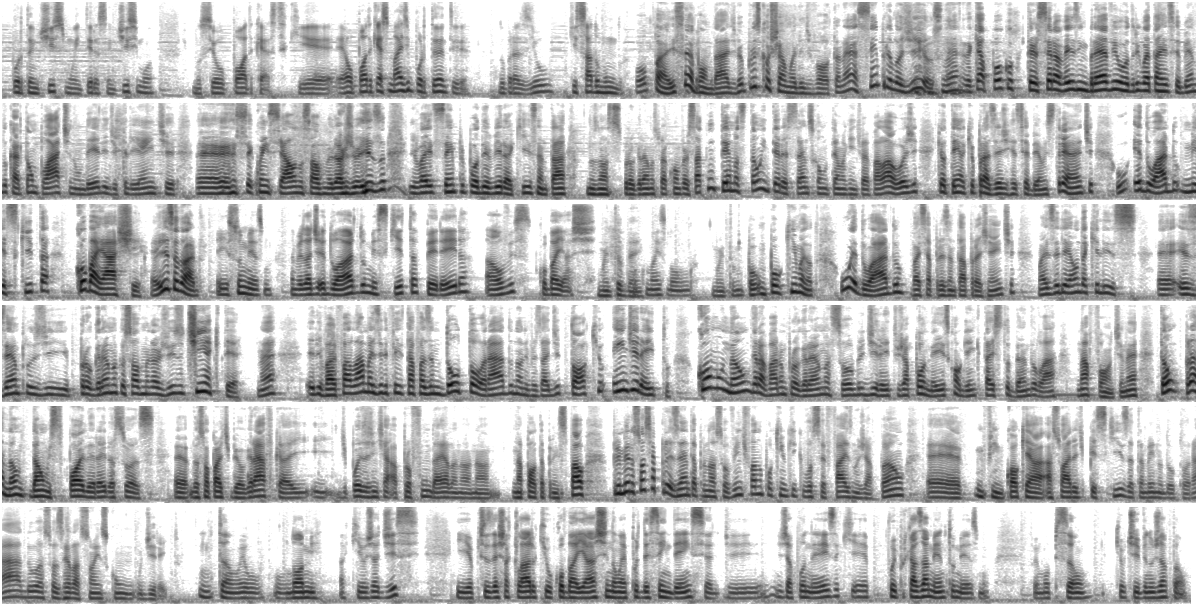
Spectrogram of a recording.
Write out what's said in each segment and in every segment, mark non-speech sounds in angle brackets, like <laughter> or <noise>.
importantíssimo, interessantíssimo no seu podcast, que é, é o podcast mais importante do Brasil, quiçá do mundo. Opa, isso é bondade, viu? Por isso que eu chamo ele de volta, né? Sempre elogios, né? <laughs> Daqui a pouco, terceira vez, em breve, o Rodrigo vai estar recebendo o cartão Platinum dele, de cliente é, <laughs> sequencial no Salvo Melhor Juízo, e vai sempre poder vir aqui sentar nos nossos programas para conversar com temas tão interessantes como o tema que a gente vai falar hoje, que eu tenho aqui o prazer de receber um estreante, o Eduardo Mesquita Kobayashi. É isso, Eduardo? É isso mesmo. Na verdade, Eduardo Mesquita Pereira Alves Kobayashi. Muito bem. Um pouco mais longo. Muito, um, um pouquinho mais longo. O Eduardo vai se apresentar para gente, mas ele é um daqueles é, exemplos de programa que o Salvo Melhor Juízo tinha que ter, né? Ele vai falar, mas ele está fazendo doutorado na Universidade de Tóquio em Direito. Como não gravar um programa sobre direito japonês com alguém que está estudando lá na fonte, né? Então, para não dar um spoiler aí das suas, é, da sua parte biográfica e, e, depois a gente aprofunda ela na, na, na pauta principal, primeiro só se apresenta para o nosso ouvinte, fala um pouquinho o que, que você faz no Japão, é, enfim, qual que é a, a sua área de pesquisa também no doutorado, as suas relações com o direito. Então, eu, o nome aqui eu já disse, e eu preciso deixar claro que o Kobayashi não é por descendência de, japonês, é que é, foi por casamento mesmo. Foi uma opção que eu tive no Japão.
